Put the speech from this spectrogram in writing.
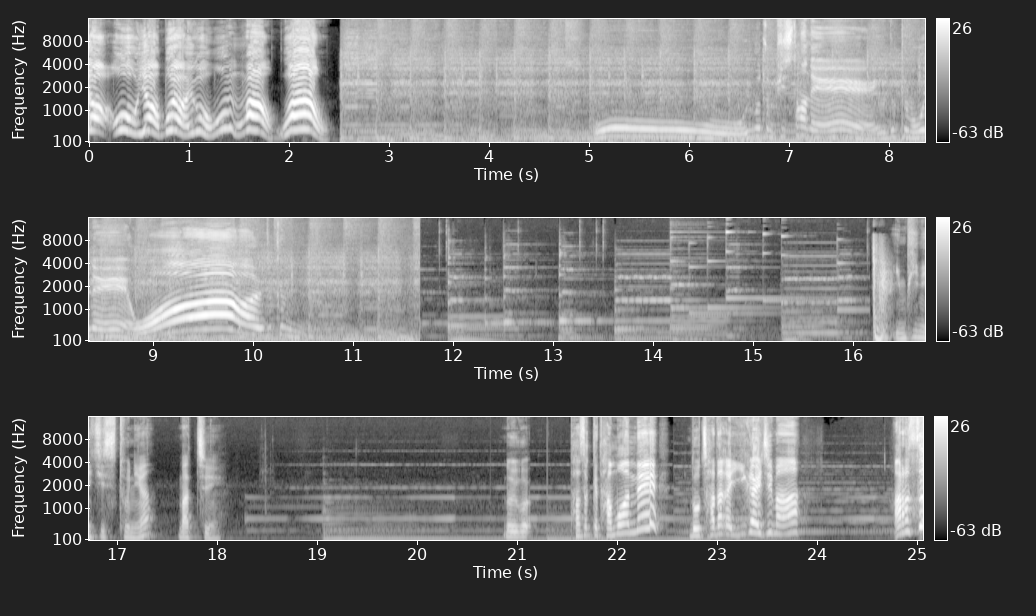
야, 오, 야, 뭐야 이거? 오, 와우, 와우. 오 이거 좀 비슷하네 이거 느낌 오네 와 인피니티 스톤이야? 맞지? 너 이거 다섯 개 다 모았네? 너 자다가 이 갈지 마 알았어?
